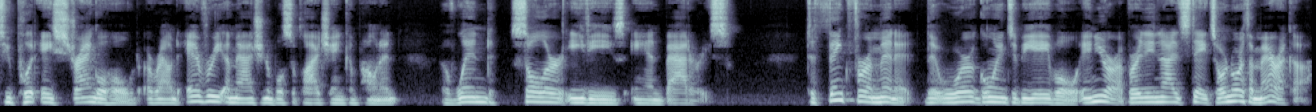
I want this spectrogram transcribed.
to put a stranglehold around every imaginable supply chain component of wind, solar, EVs, and batteries. To think for a minute that we're going to be able in Europe or the United States or North America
